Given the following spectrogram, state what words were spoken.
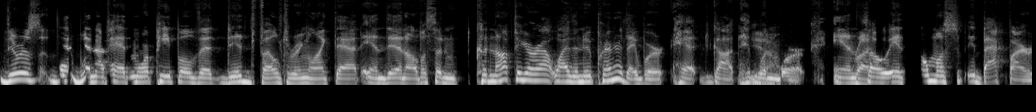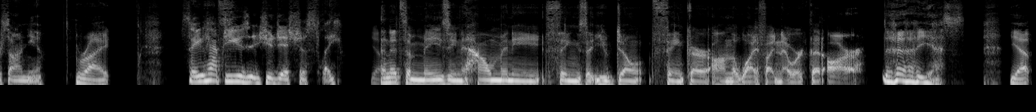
there is, and, and, I've had more people that did filtering like that, and then all of a sudden could not figure out why the new printer they were had got yeah. wouldn't work, and right. so it almost it backfires on you. Right. So you have to use it judiciously. Yep. And it's amazing how many things that you don't think are on the Wi-Fi network that are. yes. Yep.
